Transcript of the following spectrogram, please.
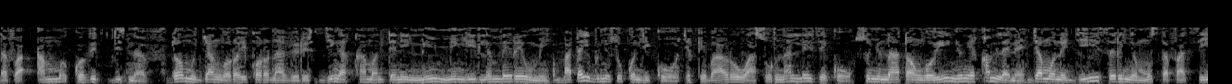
dafa am covid 19 doomu jàngoroy coronavirus ji nga xamante ni mi ngi lëmbe réew mi. Ba tey bu ñu sukkandikoo ci xibaaru waa journal Les Échos suñu naatango yi ñu ngi ne jamono ji Serigne Moustapha Sy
